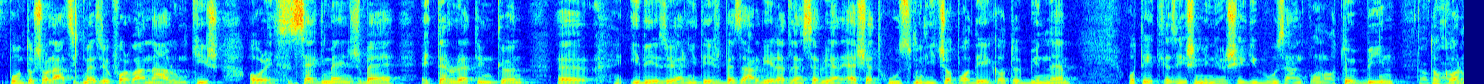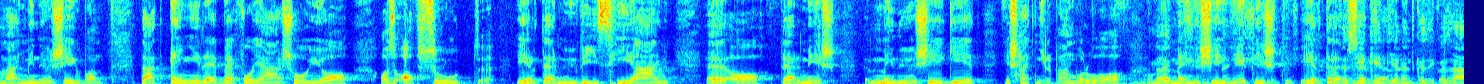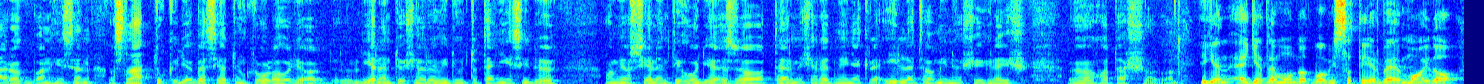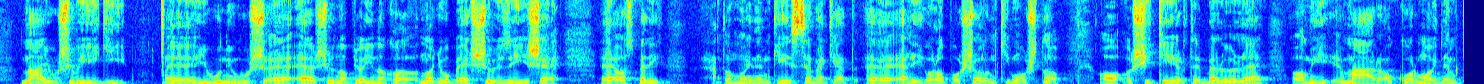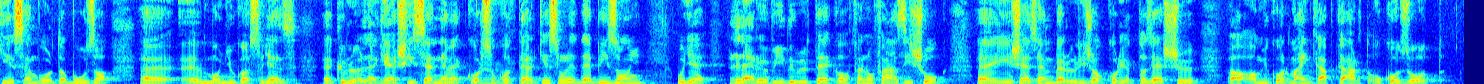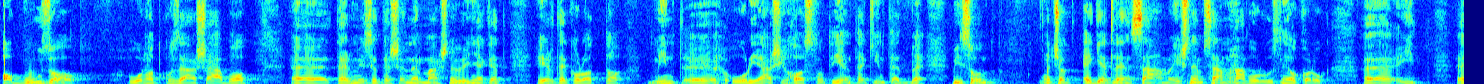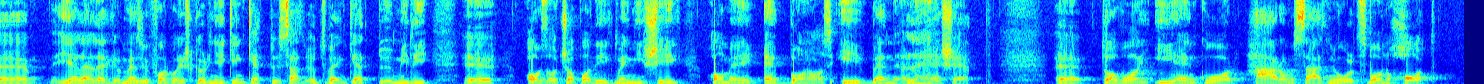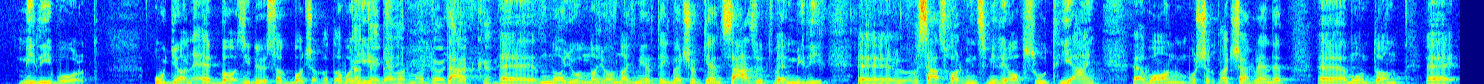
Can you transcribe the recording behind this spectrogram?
Pontosan látszik mezőfalván nálunk is, ahol egy szegmensbe, egy területünkön e, idézőjelnyités bezár véletlenszerűen esett 20 milli csapadék, a többin nem, ott étkezési minőségi búzánk van, a többin Takarmány. takarmány minőség van. Tehát ennyire befolyásolja az abszolút értelmű vízhiány eh, a termés minőségét, és hát nyilvánvaló a, a mennyiség, mennyiségét, mennyiségét is, is értelemszerűen. Ez miként jelentkezik az árakban, hiszen azt láttuk, ugye beszéltünk róla, hogy a, jelentősen rövidült a tenyészidő, ami azt jelenti, hogy ez a termés eredményekre, illetve a minőségre is hatással van. Igen, egyetlen mondatba visszatérve, majd a május végi, június első napjainak a nagyobb esőzése, az pedig hát a majdnem kész szemeket elég alaposan kimosta a sikért belőle, ami már akkor majdnem készen volt a búza. Mondjuk azt, hogy ez különleges, hiszen nem ekkor szokott elkészülni, de bizony ugye lerövidültek a fenofázisok, és ezen belül is akkor jött az eső, amikor már inkább kárt okozott a búza vonatkozásába, természetesen nem más növényeket értek alatta, mint óriási hasznot ilyen tekintetbe. Viszont csak egyetlen száma, és nem számháborúzni akarok e, itt, Jelenleg mezőfarva és környékén 252 milli az a csapadék mennyiség, amely ebben az évben leesett. Tavaly ilyenkor 386 milli volt ugyan ebbe az időszakban, csak a tavalyi Tehát évben. Tehát nagyon-nagyon nagy mértékben csökkent, 150 milli, 130 milli abszolút hiány van, most csak nagyságrendet mondtam,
